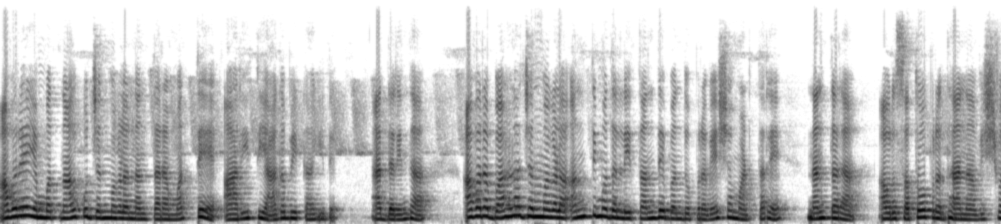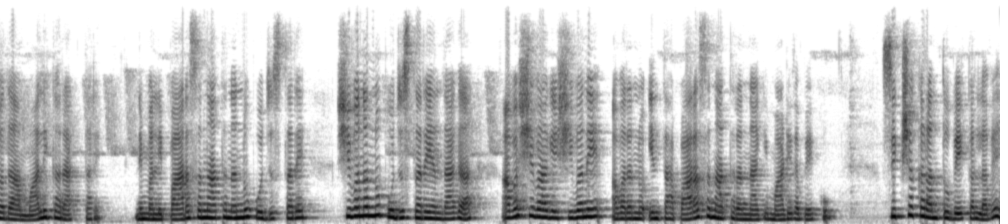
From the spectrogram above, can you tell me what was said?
ಅವರೇ ಎಂಬತ್ನಾಲ್ಕು ಜನ್ಮಗಳ ನಂತರ ಮತ್ತೆ ಆ ರೀತಿ ಆಗಬೇಕಾಗಿದೆ. ಆದ್ದರಿಂದ ಅವರ ಬಹಳ ಜನ್ಮಗಳ ಅಂತಿಮದಲ್ಲಿ ತಂದೆ ಬಂದು ಪ್ರವೇಶ ಮಾಡ್ತಾರೆ. ನಂತರ ಅವರು ಸತೋಪ್ರಧಾನ ವಿಶ್ವದ ಮಾಲೀಕರಾಗ್ತಾರೆ. ನಿಮ್ಮಲ್ಲಿ ಪಾರಸನಾಥನನ್ನು ಪೂಜಿಸ್ತಾರೆ, ಶಿವನನ್ನು ಪೂಜಿಸ್ತಾರೆ ಎಂದಾಗ ಅವಶ್ಯವಾಗಿ ಶಿವನೇ ಅವರನ್ನು ಇಂತಹ ಪಾರಸನಾಥರನ್ನಾಗಿ ಮಾಡಿರಬೇಕು. ಶಿಕ್ಷಕರಂತೂ ಬೇಕಲ್ಲವೇ?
